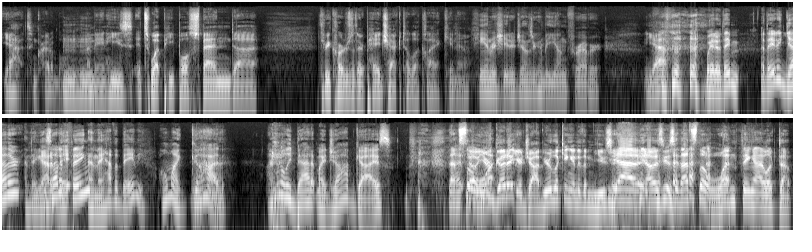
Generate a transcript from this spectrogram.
yeah, it's incredible. Mm-hmm. I mean, he's it's what people spend uh, three quarters of their paycheck to look like, you know. He and Rashida Jones are gonna be young forever. Yeah. Wait, are they are they together? And they got Is a, that ba- a thing? And they have a baby. oh my god, I'm really bad at my job, guys. That's no, the you're good at your job. You're looking into the music. Yeah, I was gonna say that's the one thing I looked up.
